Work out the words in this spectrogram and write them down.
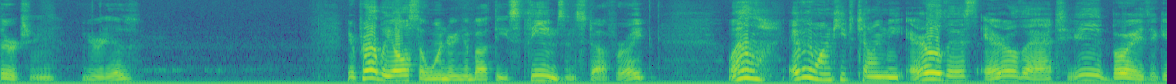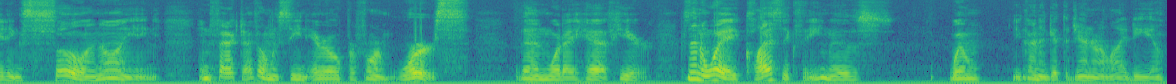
Searching. Here it is. You're probably also wondering about these themes and stuff, right? Well, everyone keeps telling me Aero this, Aero that. Eh, boy, is it getting so annoying. In fact, I've only seen Aero perform worse than what I have here. Because in a way, classic theme is, well, you kind of get the general idea.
